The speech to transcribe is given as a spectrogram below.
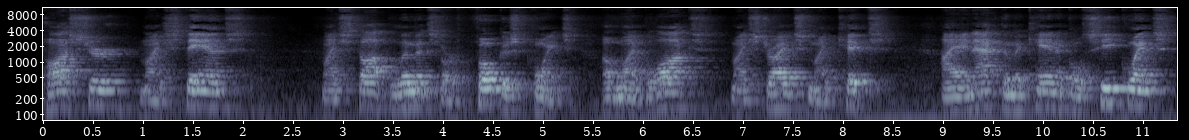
posture, my stance, my stop limits or focus points of my blocks, my strikes, my kicks. I enact the mechanical sequence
